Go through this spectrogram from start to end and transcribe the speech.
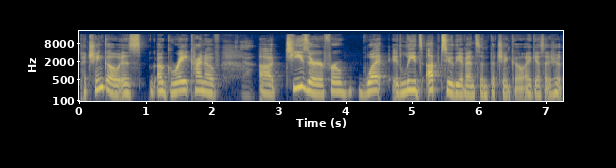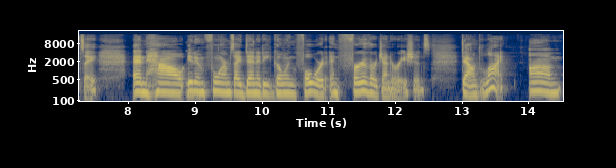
Pachinko is a great kind of. Uh, teaser for what it leads up to the events in Pachinko, I guess I should say, and how it mm-hmm. informs identity going forward and further generations down the line. Um,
